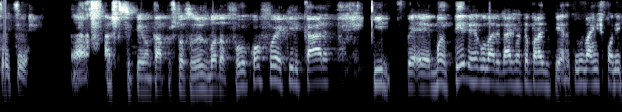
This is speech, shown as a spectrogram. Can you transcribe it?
Tietê. É, acho que se perguntar para os torcedores do Botafogo qual foi aquele cara que é, manteve a regularidade na temporada inteira, não vai responder.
